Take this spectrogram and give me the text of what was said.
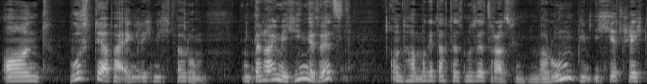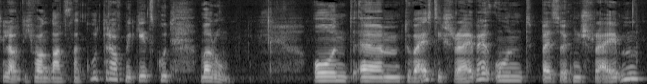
Und wusste aber eigentlich nicht warum. Und dann habe ich mich hingesetzt und habe mir gedacht, das muss ich jetzt rausfinden. Warum bin ich jetzt schlecht gelaunt? Ich war den ganzen Tag gut drauf, mir geht's gut. Warum? Und ähm, du weißt, ich schreibe und bei solchen Schreiben,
